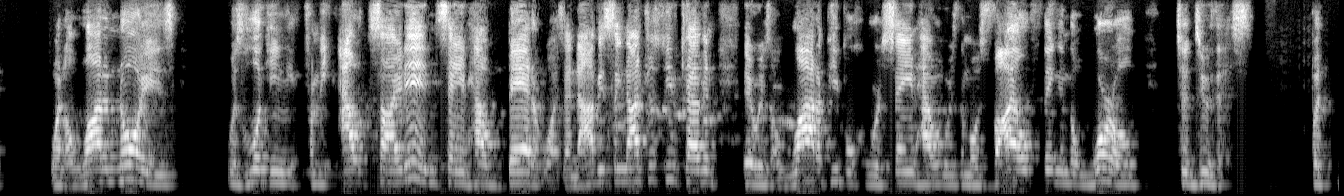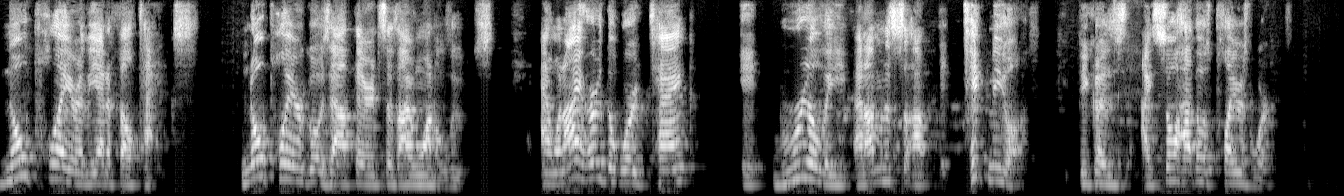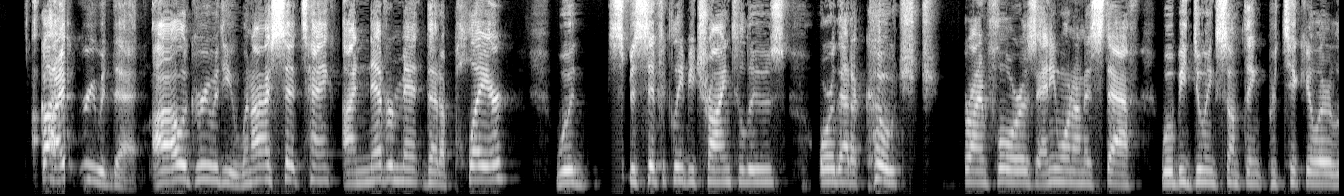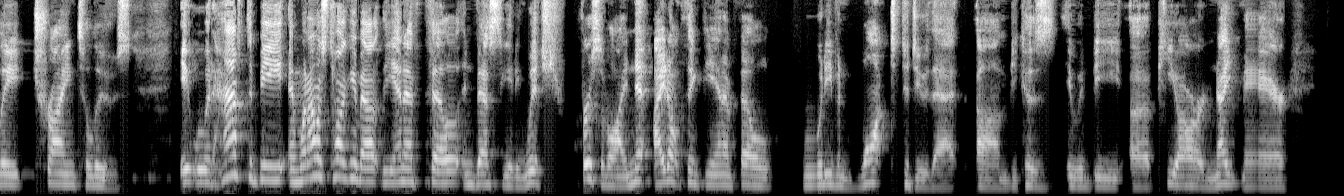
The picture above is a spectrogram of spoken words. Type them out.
when a lot of noise was looking from the outside in saying how bad it was. And obviously, not just you, Kevin, there was a lot of people who were saying how it was the most vile thing in the world to do this. But no player in the NFL tanks. No player goes out there and says, I want to lose. And when I heard the word tank, it really, and I'm going to, uh, it ticked me off because I saw how those players worked. I agree with that. I'll agree with you. When I said tank, I never meant that a player would specifically be trying to lose or that a coach, Brian Flores, anyone on his staff will be doing something particularly trying to lose. It would have to be, and when I was talking about the NFL investigating, which, first of all, I, ne- I don't think the NFL would even want to do that um, because it would be a PR nightmare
